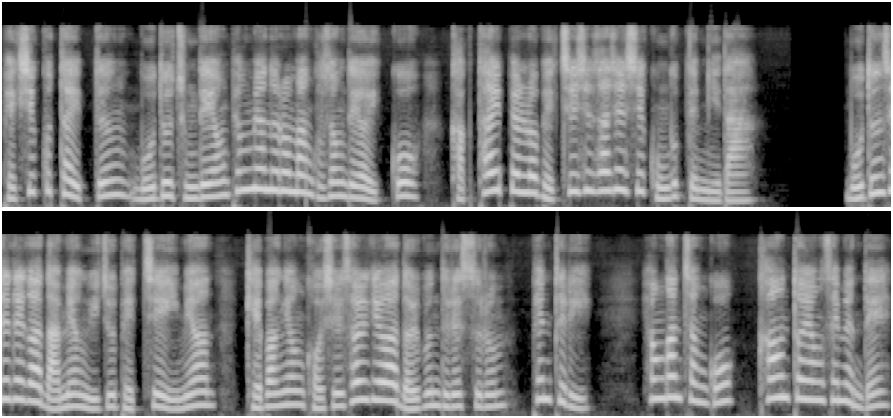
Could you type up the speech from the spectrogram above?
119타입 등 모두 중대형 평면으로만 구성되어 있고 각 타입별로 174실씩 공급됩니다. 모든 세대가 남양 위주 배치에 이면 개방형 거실 설계와 넓은 드레스룸, 팬트리, 현관창고, 카운터형 세면대,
